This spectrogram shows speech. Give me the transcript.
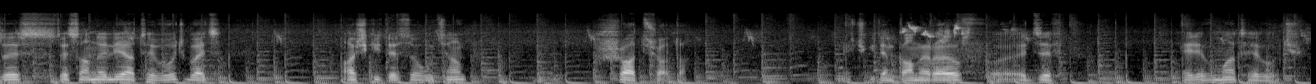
ձեզ տեսանելի է թե ոչ, բայց աչքի տեսողությամբ շատ շատ է։ Ես չգիտեմ կամերայով այդ ձև երևում է թե ոչ։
